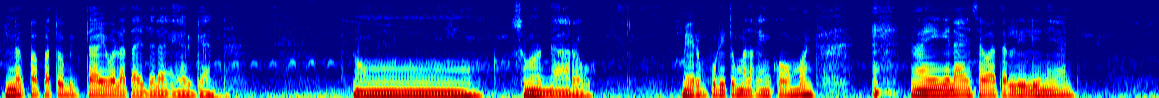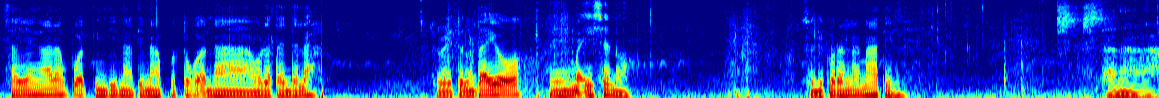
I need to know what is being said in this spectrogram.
nung nagpapatubig tayo, wala tayo dalang air gun. Nung sumunod na araw, meron po dito malaking common. Nanginginain sa water lily na yan. Sayang nga lang po at hindi natin naputok na wala tayong dala. So ito lang tayo oh. Yung maisan oh. Sa likuran lang natin. Sana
